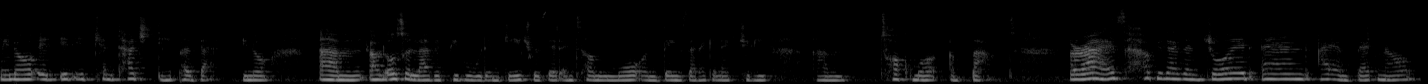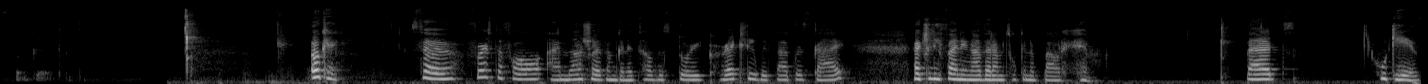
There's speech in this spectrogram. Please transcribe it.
you know, it, it, it can touch deeper that, you know. Um, I would also love if people would engage with it and tell me more on things that I can actually um, talk more about. Alright, hope you guys enjoyed, and I am back now for good. Okay, so first of all, I'm not sure if I'm going to tell the story correctly without this guy actually finding out that I'm talking about him. But who cares?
